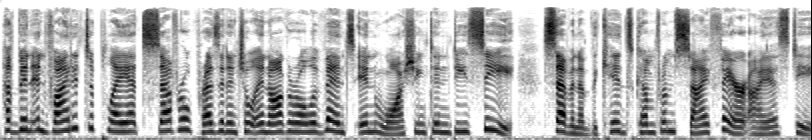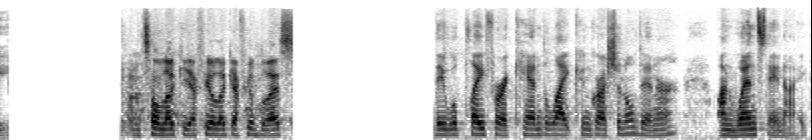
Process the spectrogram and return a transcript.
have been invited to play at several presidential inaugural events in Washington, D.C. Seven of the kids come from Cy Fair ISD. I'm so lucky. I feel like I feel blessed. They will play for a candlelight congressional dinner on Wednesday night.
